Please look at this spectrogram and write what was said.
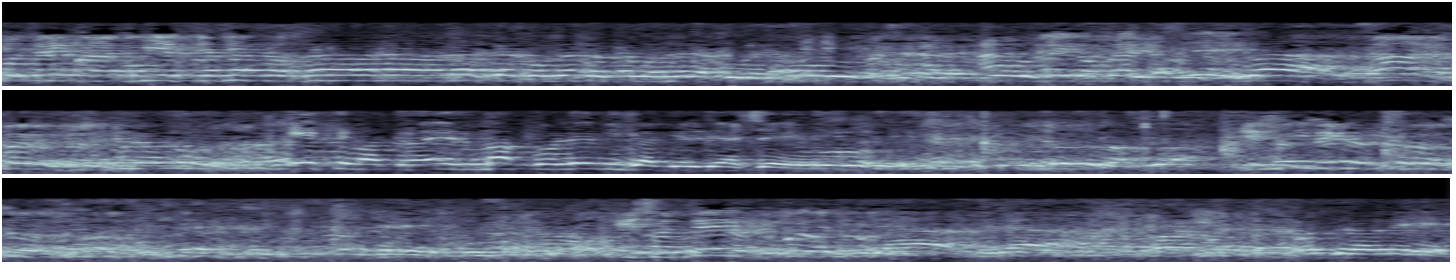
Vos tenés para la comida No, no, no, está comprando acá cuando era juventud. Va a traer más polémica que el de ayer. Y soltero, y Y soltero, puedo Otra vez.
